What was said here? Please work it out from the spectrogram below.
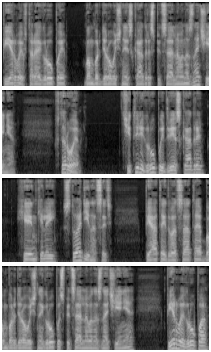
первая и вторая группы бомбардировочной эскадры специального назначения. Второе. Четыре группы и две эскадры Хенкелей 111, пятая и двадцатая бомбардировочные группы специального назначения, первая группа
